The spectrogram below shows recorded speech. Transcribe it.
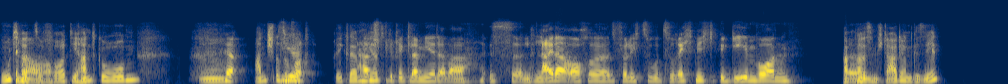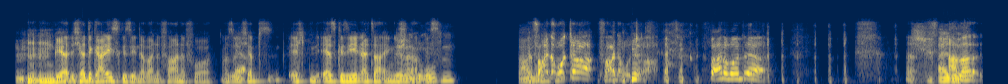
Hut genau. hat sofort die Hand gehoben. Äh, ja, Handspiel sofort. reklamiert. Handspiel reklamiert, aber ist äh, leider auch äh, völlig zu, zu Recht nicht gegeben worden. Hat man ähm, das im Stadion gesehen? Mhm. Ich hatte gar nichts gesehen, da war eine Fahne vor. Also ja. ich habe es echt erst gesehen, als er eingeschlagen ist. Fahne, ja, Fahne runter! Fahne runter! Fahne runter! Also, Aber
